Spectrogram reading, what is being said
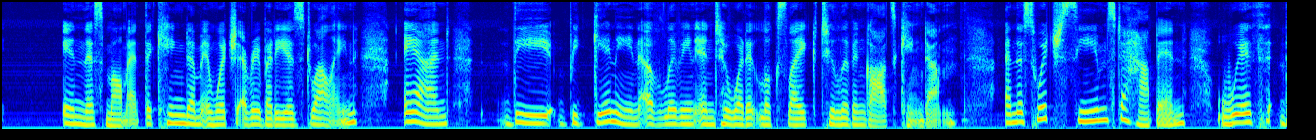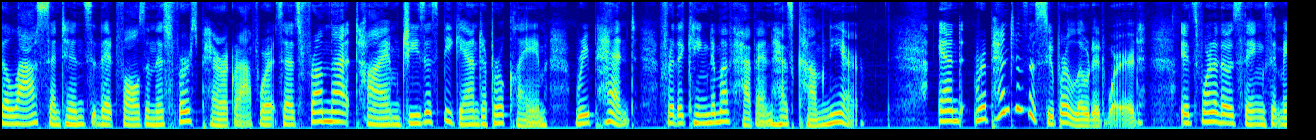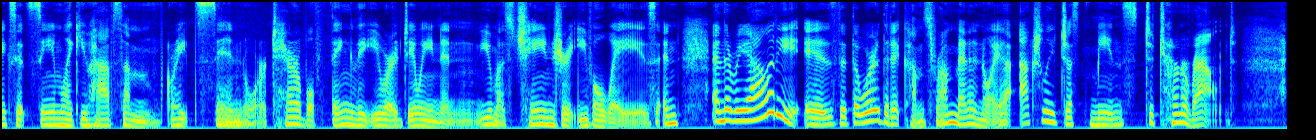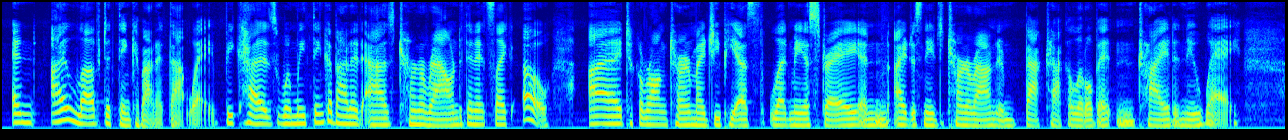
in this moment, the kingdom in which everybody is dwelling, and the beginning of living into what it looks like to live in God's kingdom. And the switch seems to happen with the last sentence that falls in this first paragraph, where it says, From that time, Jesus began to proclaim, Repent, for the kingdom of heaven has come near. And repent is a super loaded word. It's one of those things that makes it seem like you have some great sin or terrible thing that you are doing and you must change your evil ways. And and the reality is that the word that it comes from, metanoia, actually just means to turn around. And I love to think about it that way because when we think about it as turn around, then it's like, oh, I took a wrong turn. My GPS led me astray, and I just need to turn around and backtrack a little bit and try it a new way.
